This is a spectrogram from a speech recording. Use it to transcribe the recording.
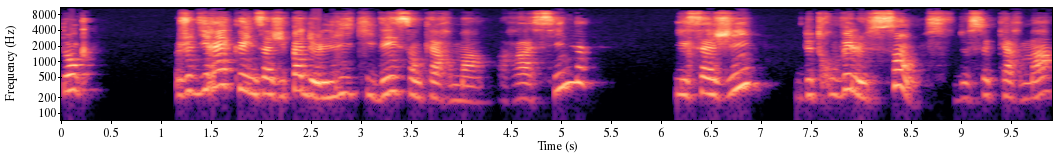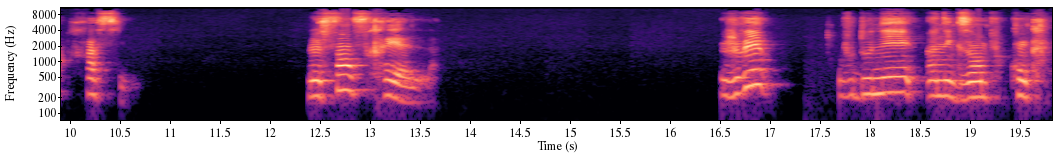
Donc, je dirais qu'il ne s'agit pas de liquider son karma racine, il s'agit de trouver le sens de ce karma racine, le sens réel. Je vais vous donner un exemple concret.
